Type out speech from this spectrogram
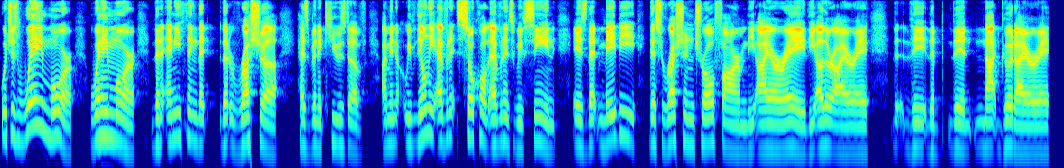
which is way more, way more than anything that, that Russia has been accused of. I mean, the only evidence, so-called evidence we've seen is that maybe this Russian troll farm, the IRA, the other IRA, the the the, not good IRA,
